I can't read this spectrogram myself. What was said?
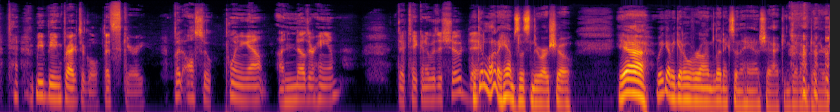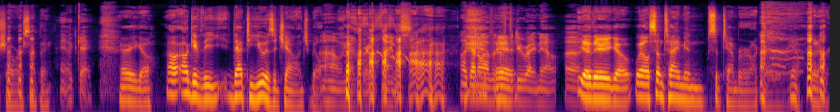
me being practical, that's scary. But also pointing out another ham. They're taking over the show today. We get a lot of hams listen to our show. Yeah, we got to get over on Linux and the Ham Shack and get onto their show or something. Okay. There you go. I'll, I'll, give the that to you as a challenge, Bill. Oh yeah, great. Thanks. like I don't have enough yeah. to do right now. Uh, yeah, there you go. Well, sometime in September, or October, yeah, whatever.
